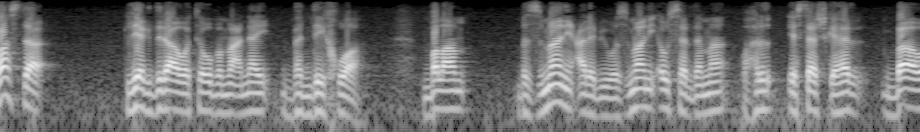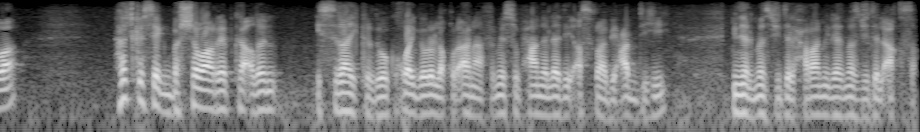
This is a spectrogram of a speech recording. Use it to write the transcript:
راستا نەوەکانی ئیسرائیل ڕاستە بندي بە معنای خوا بلام بزماني عربي وزماني او سردما وهر يستاش كهر باوا ئێستاش كسيك هەر باوە هەچ اسرائيل كردو شەوا ڕێبکە ئەڵێن ئیسرای کردووەکو الذي أسرى بعبده من المسجد الحرام إلى المسجد الأقصى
